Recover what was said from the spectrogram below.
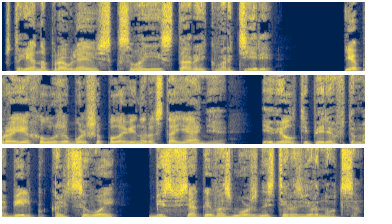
что я направляюсь к своей старой квартире. Я проехал уже больше половины расстояния и вел теперь автомобиль по кольцевой без всякой возможности развернуться.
